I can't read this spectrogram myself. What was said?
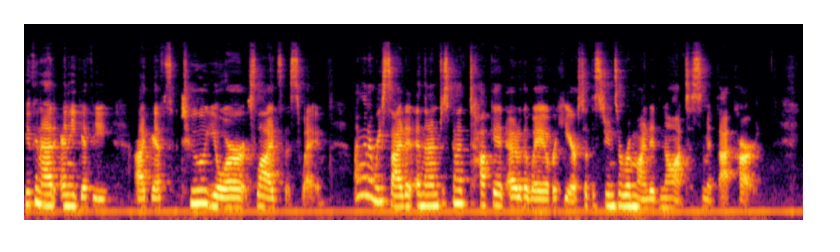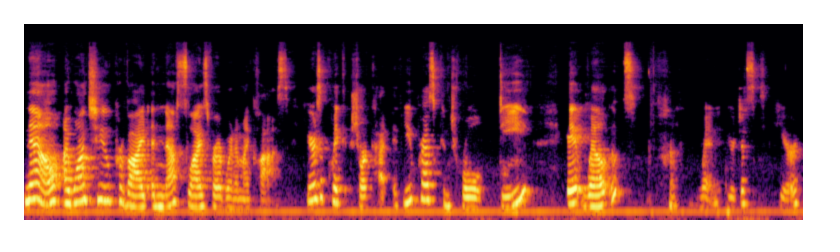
You can add any Giphy uh, GIFs to your slides this way. I'm going to recite it and then I'm just going to tuck it out of the way over here so the students are reminded not to submit that card. Now I want to provide enough slides for everyone in my class. Here's a quick shortcut. If you press Control D, it will, oops, when you're just here,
